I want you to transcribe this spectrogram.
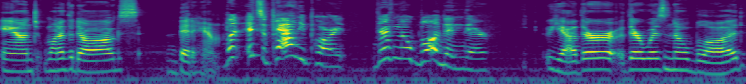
And one of the dogs bit him. But it's a patty part. There's no blood in there. Yeah, there there was no blood.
